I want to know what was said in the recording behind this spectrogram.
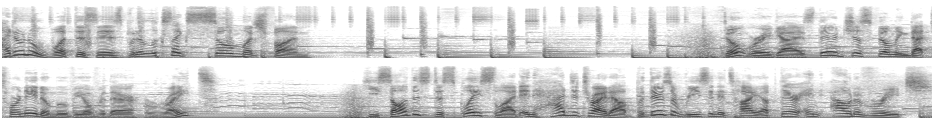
I don't know what this is, but it looks like so much fun. Don't worry guys, they're just filming that tornado movie over there, right? He saw this display slide and had to try it out, but there's a reason it's high up there and out of reach.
